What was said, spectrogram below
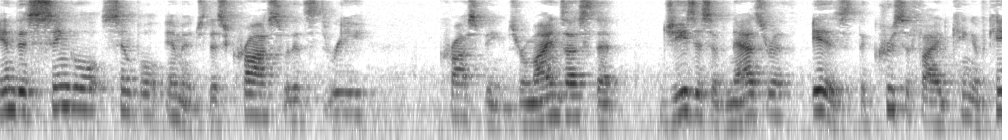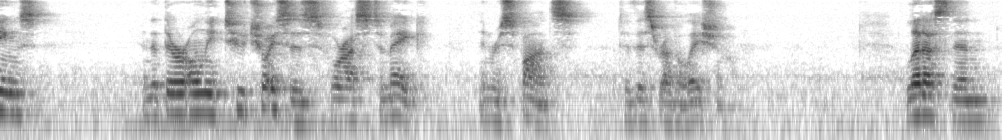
In this single simple image, this cross with its three crossbeams reminds us that Jesus of Nazareth is the crucified King of Kings, and that there are only two choices for us to make in response to this revelation. Let us then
